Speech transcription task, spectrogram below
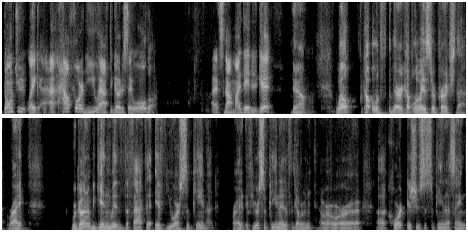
don't you like? Uh, uh, how far do you have to go to say, "Well, hold on, that's not my data to give"? Yeah. Well, a couple of there are a couple of ways to approach that, right? We're going to begin with the fact that if you are subpoenaed, right? If you are subpoenaed, if the government or, or, or a, a court issues a subpoena saying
